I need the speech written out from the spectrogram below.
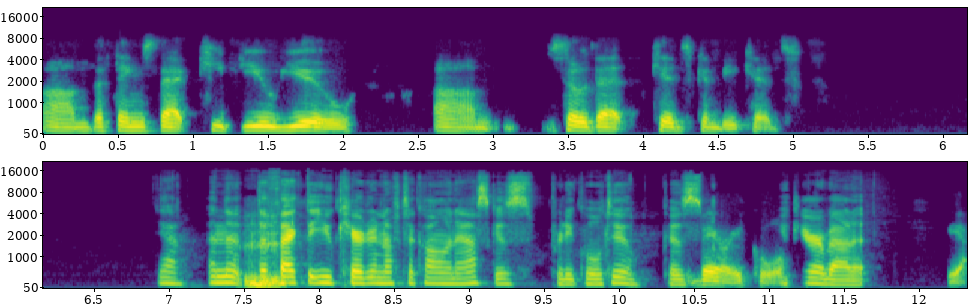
um, the things that keep you you um, so that kids can be kids. Yeah and the, mm-hmm. the fact that you cared enough to call and ask is pretty cool too because very cool. you care about it. Yeah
